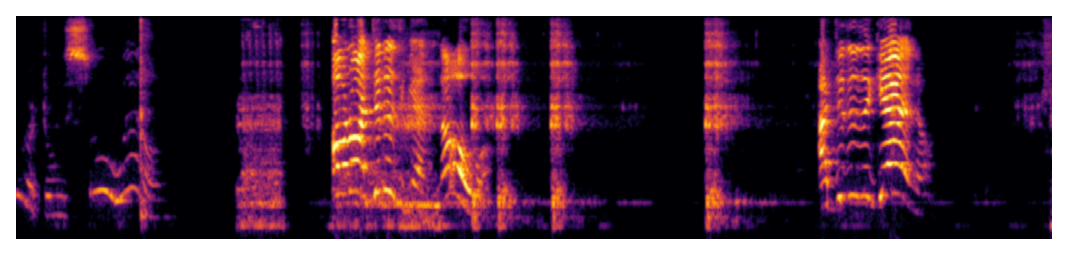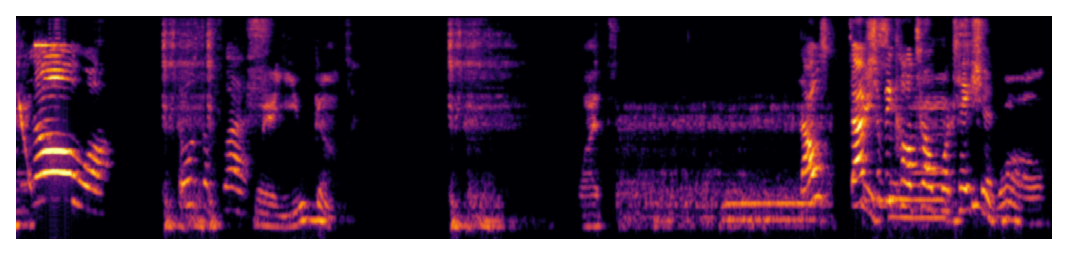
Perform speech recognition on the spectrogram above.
You are doing so well. Oh no, I did it again! No! I did it again! No! It was the flash. Where you going? What? That was that Hey, should be called uh, teleportation. the wall.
